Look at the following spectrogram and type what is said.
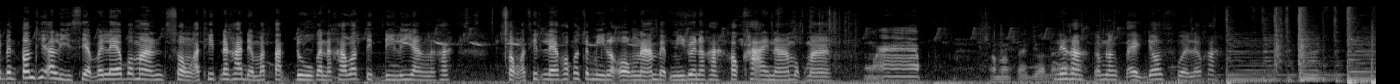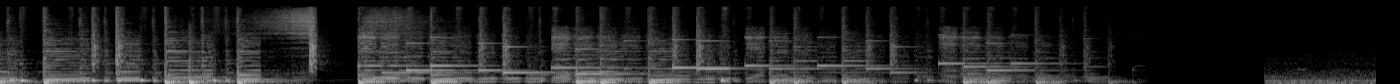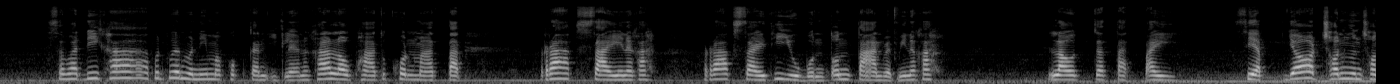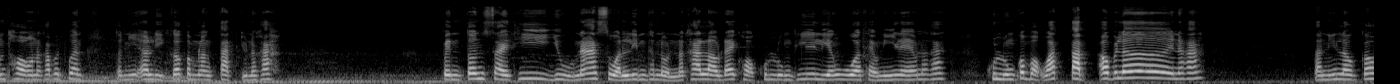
นี้เป็นต้นที่อลีเสียบไว้แล้วประมาณสองอาทิตย์นะคะ เดี๋ยวมาตัดดูกันนะคะ ว่าติดดีหรือยังนะคะสองอาทิตย์แล้วเขาก็จะมีละอองน้ำแบบนี้ด้วยนะคะเขาคายน้ำออกมามาบกำลังแตกยอดแล้วเนี่ยค่ะกำลังแตกยอดสวยแล้วค่ะ สวัสดีค่ะเพื่อนๆ วันนี้มาพบกันอีกแล้วนะคะ เราพาทุกคนมาตัดรากไทรนะคะ รากไทรที่อยู่บนต้นตาลแบบนี้นะคะ เราจะตัดไปเสียบยอดช้อนเงินช้อนทองนะคะเพื่อนๆตอนนี้อลิก็กำลังตัดอยู่นะคะ เป็นต้นไทรที่อยู่หน้าสวนริมถนนนะคะ เราได้ขอคุณลุงที่เลี้ยงวัวแถวนี้แล้วนะคะ คุณลุงก็บอกว่าตัดเอาไปเลยนะคะ ตอนนี้เราก็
